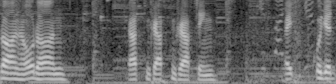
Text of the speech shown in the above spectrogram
Hold on, hold on. Crafting, crafting, crafting. Right, we're good.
